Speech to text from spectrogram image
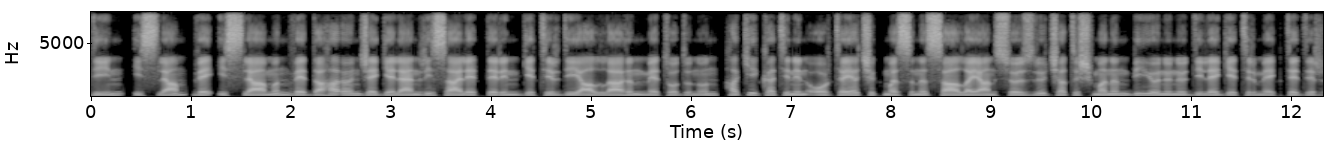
din, din, İslam ve İslam'ın ve daha önce gelen risaletlerin getirdiği Allah'ın metodunun, hakikatinin ortaya çıkmasını sağlayan sözlü çatışmanın bir yönünü dile getirmektedir.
